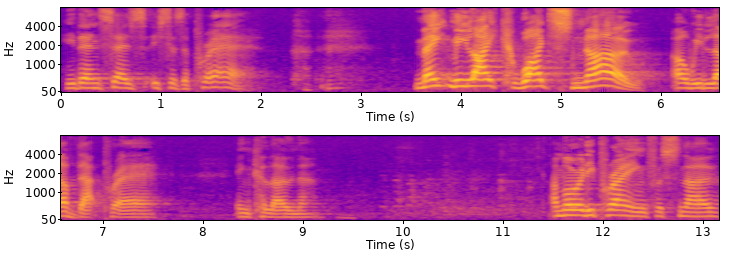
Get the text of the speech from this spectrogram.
he then says, he says a prayer. Make me like white snow. Oh, we love that prayer in Kelowna. I'm already praying for snow.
